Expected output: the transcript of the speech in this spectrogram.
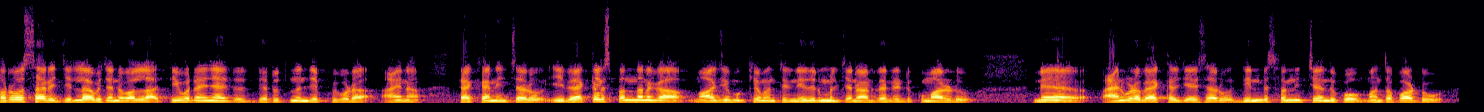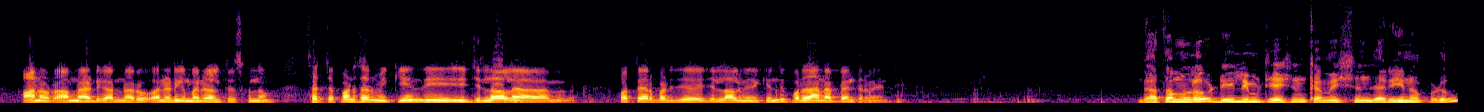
మరోసారి జిల్లా విభజన వల్ల తీవ్ర అన్యాయం జరుగుతుందని చెప్పి కూడా ఆయన వ్యాఖ్యానించారు. ఈ వ్యాఖ్యల స్పందనగా మాజీ ముఖ్యమంత్రి నేదురుమల్లి జనార్దన్ రెడ్డి కుమారుడు ఆయన కూడా వ్యాఖ్యలు చేశారు. దీని మీద స్పందించేందుకు మనతో పాటు ఆనవ రామనాయుడు గారు ఉన్నారు. అని అడిగి మరినాలు తీసుకుందాం సార్ చెప్పండి సార్ మీకు ఏంది జిల్లాల కొత్త ఏర్పాటు జిల్లాల మీద ఎందుకు ప్రధాన అభ్యంతరం ఏంటి? గతంలో డీలిమిటేషన్ కమిషన్ జరిగినప్పుడు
